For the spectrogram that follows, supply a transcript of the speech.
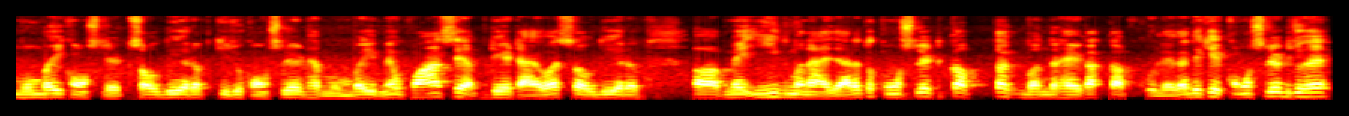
मुंबई कौंसलेट सऊदी अरब की जो कौंसलेट है मुंबई में, वहाँ से अपडेट आया हुआ सऊदी अरब में ईद मनाया जा रहा है। तो कौंसलेट कब तक बंद रहेगा, कब खुलेगा? देखिए, कौंसलेट जो है,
